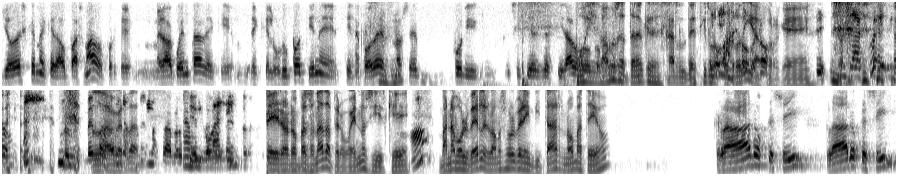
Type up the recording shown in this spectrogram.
yo es que me he quedado pasmado porque me he dado cuenta de que, de que el grupo tiene, tiene poder. No sé, Puri, si quieres decir algo. Pues vamos a tener que dejar decirlo otro día porque... De acuerdo. La verdad. Vale. Pero no pasa nada, pero bueno, si es que van a volver, les vamos a volver a invitar, ¿no, Mateo? Claro que sí, claro que sí.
